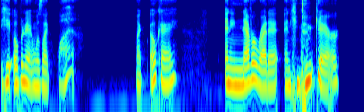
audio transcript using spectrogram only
he opened it and was like, What? Like, okay. And he never read it and he didn't care.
